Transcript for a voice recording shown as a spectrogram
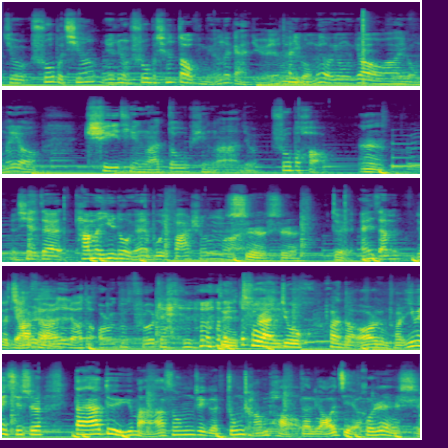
就说不清，就这种说不清道不明的感觉。他有没有用药啊？有没有 cheating 啊？doping 啊？就说不好。嗯。现在他们运动员也不会发声嘛。是是。对，哎，咱们聊着聊着就聊到 Oregon Project。对，突然就换到 Oregon Project，因为其实大家对于马拉松这个中长跑的了解或认识，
